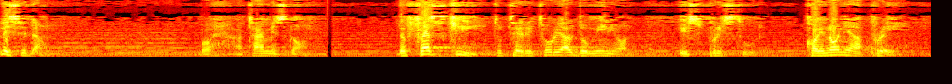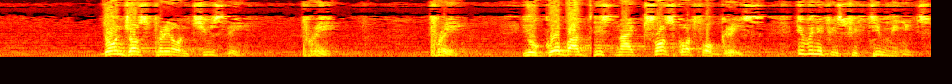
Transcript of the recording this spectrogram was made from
Please sit down. Boy, our time is gone. The first key to territorial dominion is priesthood. Koinonia, pray. Don't just pray on Tuesday. Pray. Pray. You go back this night, trust God for grace. Even if it's 15 minutes,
